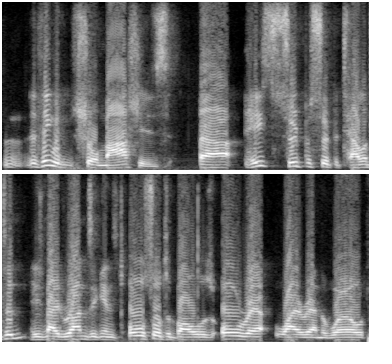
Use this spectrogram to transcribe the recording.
the thing with Shaun Marsh is uh, he's super, super talented. He's made runs against all sorts of bowlers all ra- way around the world.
